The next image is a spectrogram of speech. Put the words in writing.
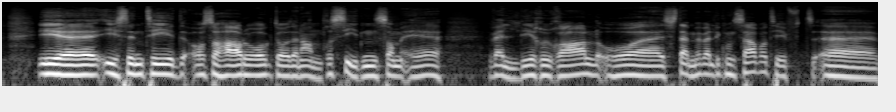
i, uh, i, sin tid. Og så har du òg den andre siden, som er veldig rural og uh, stemmer veldig konservativt. Eh,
